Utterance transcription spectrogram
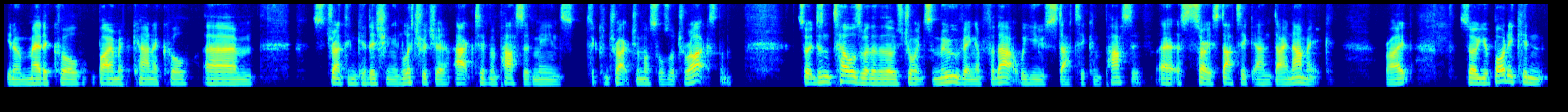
you know medical, biomechanical. Um, strength and conditioning literature, active and passive means to contract your muscles or to relax them. So it doesn't tell us whether those joints are moving, and for that we use static and passive. Uh, sorry, static and dynamic, right? So your body can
